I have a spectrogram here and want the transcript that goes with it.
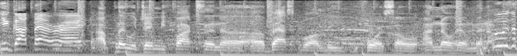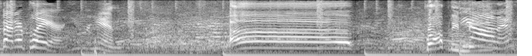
You got that right. I played with Jamie Foxx in a, a basketball league before, so I know him. And Who's a better player, you or him? uh, probably Be me. honest.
